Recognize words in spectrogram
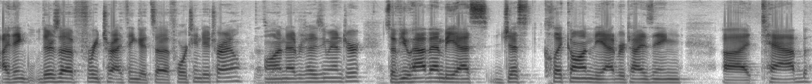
I think there's a free trial. I think it's a 14-day trial That's on right. Advertising Manager. That's so if you have MBS, just click on the advertising uh, tab,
